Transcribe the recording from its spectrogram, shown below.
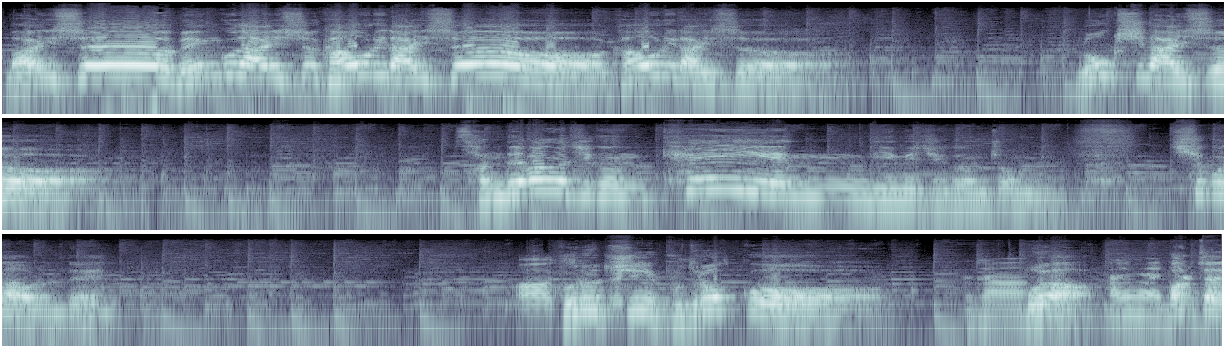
나이스! 맹구 나이스! 가오리 나이스! 가오리 나이스! 록시 나이스! 상대방은 지금 KN님이 지금 좀 치고 나오는데? 아, 진짜 그렇지, 부드럽고. 괜찮아. 뭐야? 타이밍에 막자?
